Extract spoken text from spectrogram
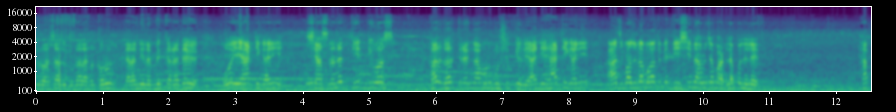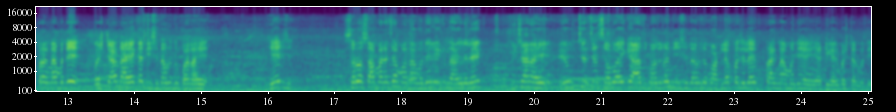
दुर्वासा गुन्हा दाखल करून त्याला निलंबित करण्यात यावे. व या ठिकाणी शासनाने तीन दिवस हर घर तिरंगा म्हणून घोषित केले. आणि ह्या ठिकाणी आज बाजूला बघा तुम्ही देशी दारूच्या बाटल्या पडलेल्या आहेत. ह्या प्रांगणामध्ये बस स्टँड आहे का? देशी दारू दुकान आहे. हे सर्वसामान्यांच्या मनामध्ये एक लागलेला एक विचार आहे. हे चर्चा चालू आहे की आजूबाजूला देशी दारूच्या बाटल्या पडलेल्या आहेत प्रांगणामध्ये या ठिकाणी बस स्टँडमध्ये.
